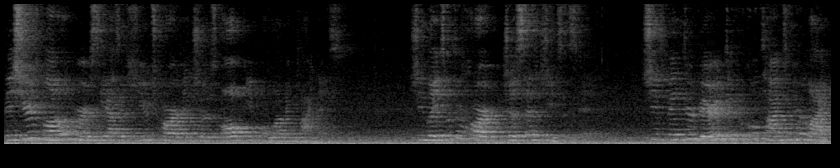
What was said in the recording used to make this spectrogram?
This year's Model of Mercy has a huge heart and shows all people loving kindness. She leads with her heart just as Jesus did. She has been through very difficult times in her life,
